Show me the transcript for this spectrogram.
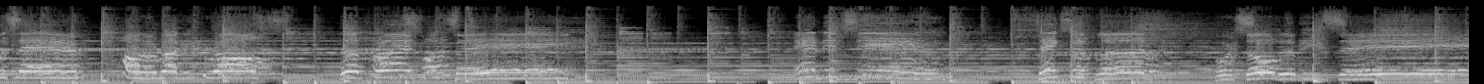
was there on a rugged cross, the price was paid. And it still takes the blood for soul to be saved.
